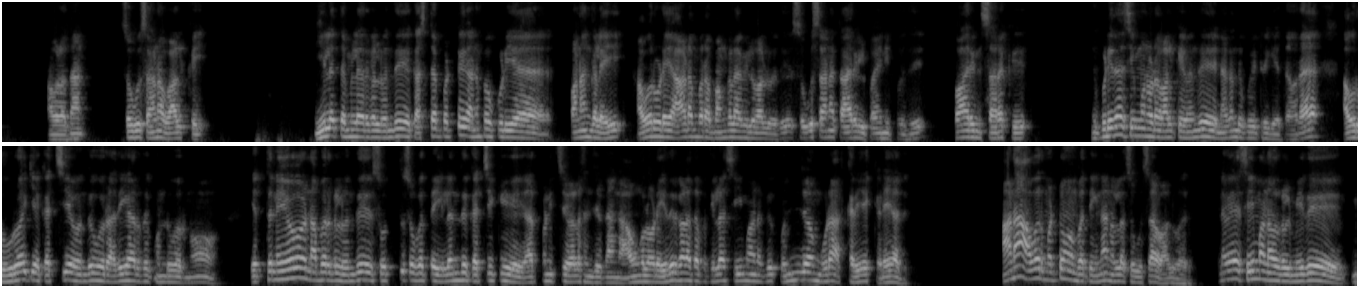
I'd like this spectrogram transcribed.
அவ்வளோதான் சொகுசான வாழ்க்கை. ஈழத்தமிழர்கள் வந்து கஷ்டப்பட்டு அனுப்பக்கூடிய பணங்களை அவருடைய ஆடம்பர பங்களாவில் வாழ்வது சொகுசான காரில் பயணிப்பது ஃபாரின் சரக்கு. இப்படிதான் சீமானோட வாழ்க்கை வந்து நகர்ந்து போயிட்டு இருக்கே தவிர அவர் உருவாக்கிய கட்சியை வந்து ஒரு அதிகாரத்தை கொண்டு வரணும். எத்தனையோ நபர்கள் வந்து சொத்து சுகத்தை இழந்து கட்சிக்கு அர்ப்பணித்து வேலை செஞ்சுருக்காங்க. அவங்களோட எதிர்காலத்தை பற்றிலாம் சீமானுக்கு கொஞ்சம் கூட அக்கறையே கிடையாது. ஆனால் அவர் மட்டும் பார்த்திங்கன்னா நல்ல சொகுசாக வாழ்வார். எனவே சீமான் அவர்கள் மீது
